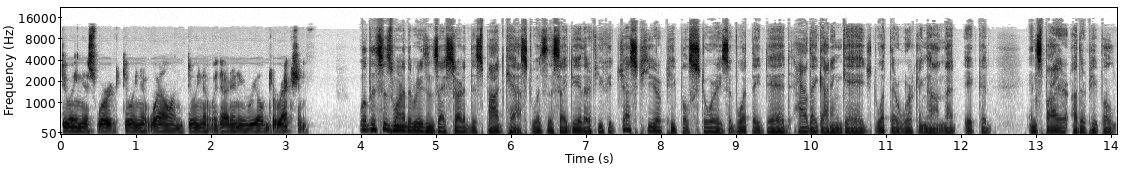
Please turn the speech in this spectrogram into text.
doing this work, doing it well, and doing it without any real direction. well this is one of the reasons i started this podcast was this idea that if you could just hear people's stories of what they did how they got engaged what they're working on that it could inspire other people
